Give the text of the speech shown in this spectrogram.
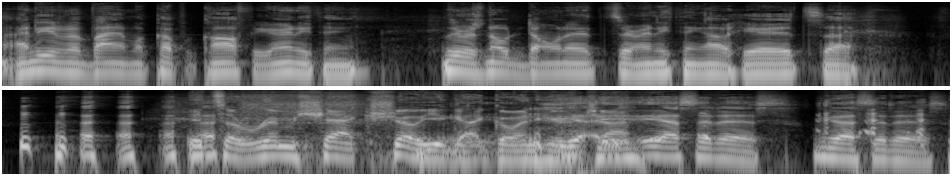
I didn't even buy them a cup of coffee or anything. There was no donuts or anything out here. It's uh, It's a Rim Shack show you got going here, yeah, John. yes, it is. Yes, it is.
